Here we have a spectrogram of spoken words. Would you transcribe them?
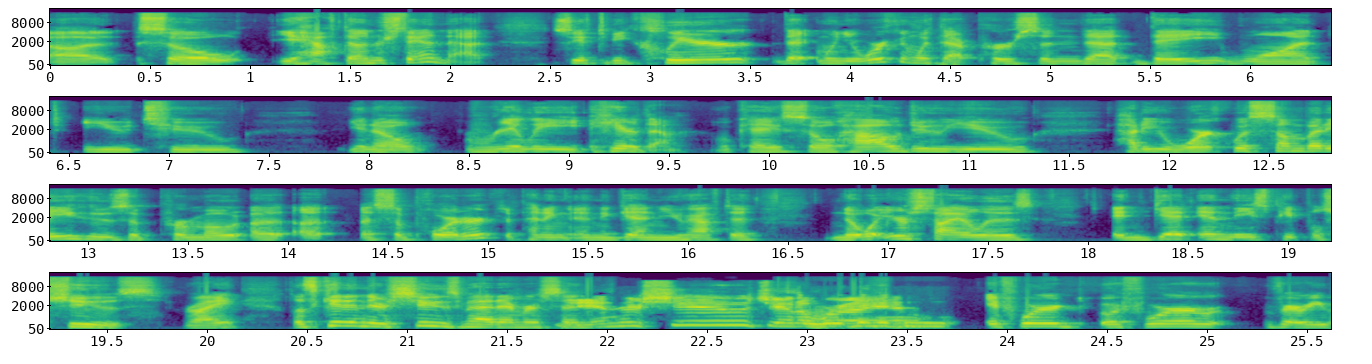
uh, so you have to understand that so you have to be clear that when you're working with that person that they want you to you know really hear them okay so how do you how do you work with somebody who's a promote a, a, a supporter depending and again you have to know what your style is and get in these people's shoes, right? Let's get in their shoes, Matt Emerson. Get in their shoes, General. So we're gonna if we're if we're very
